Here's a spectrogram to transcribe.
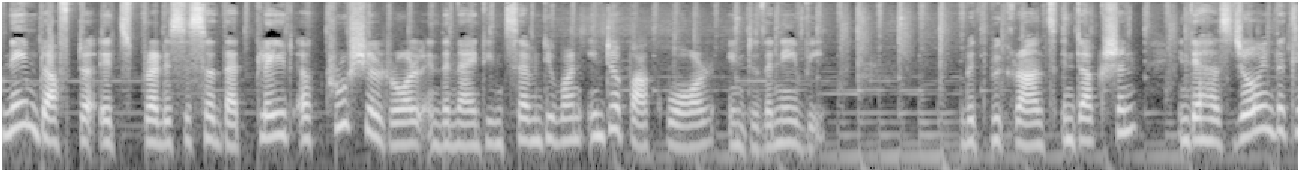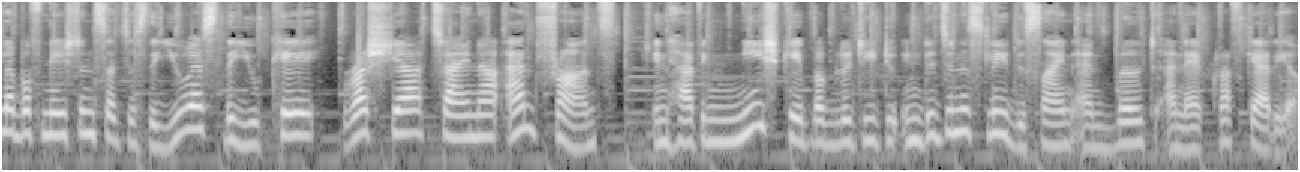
named after its predecessor that played a crucial role in the 1971 Indo-Pak War into the Navy. With Vikrant's induction, India has joined the club of nations such as the US, the UK, Russia, China, and France in having niche capability to indigenously design and build an aircraft carrier.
